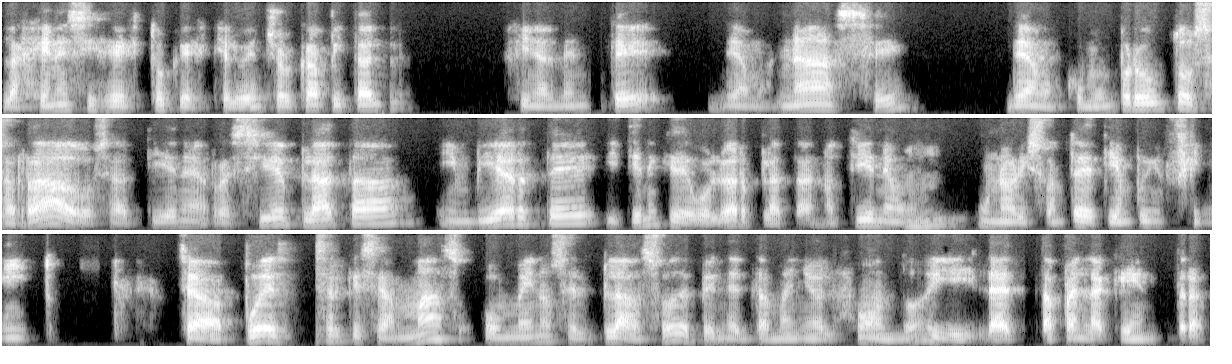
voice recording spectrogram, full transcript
la génesis de esto, que es que el venture capital finalmente, digamos, nace digamos, como un producto cerrado, o sea, tiene, recibe plata, invierte y tiene que devolver plata, no tiene un, uh -huh. un, horizonte de tiempo infinito. O sea, puede ser que sea más o menos el plazo, depende del tamaño del fondo y la etapa en la que entra,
